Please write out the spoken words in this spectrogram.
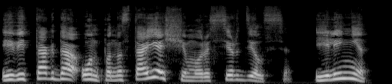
И ведь тогда он по-настоящему рассердился. Или нет?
